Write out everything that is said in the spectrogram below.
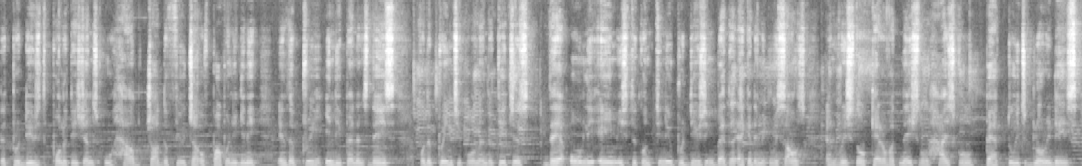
that produced politicians who helped chart the future of Papua New Guinea in the pre-independence days. For the principal and the teachers, their only aim is to continue producing better academic results and restore Kerevat National High School back to its glory days.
